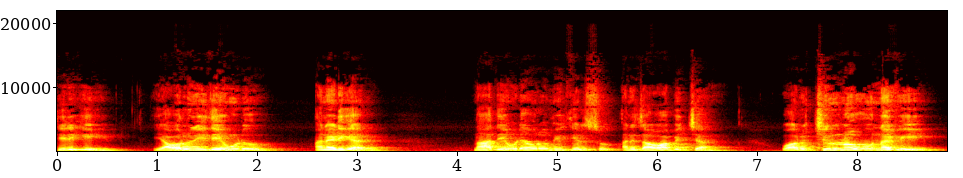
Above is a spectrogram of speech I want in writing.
తిరిగి ఎవరు నీ దేవుడు? అని అడిగారు. నా దేవుడు ఎవరో మీకు తెలుసు అని జవాబిచ్చాను. వారు చిరునవ్వు నవ్వి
